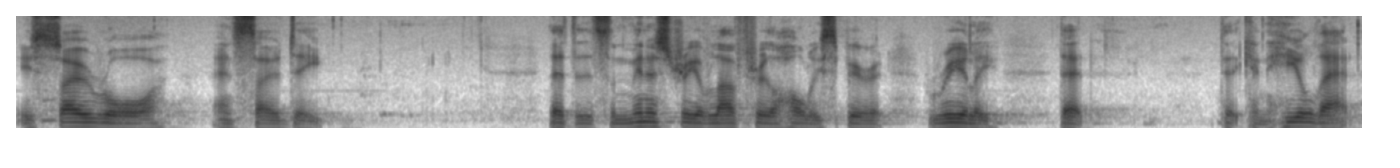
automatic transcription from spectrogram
is so raw and so deep that it's the ministry of love through the Holy Spirit really that, that can heal that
